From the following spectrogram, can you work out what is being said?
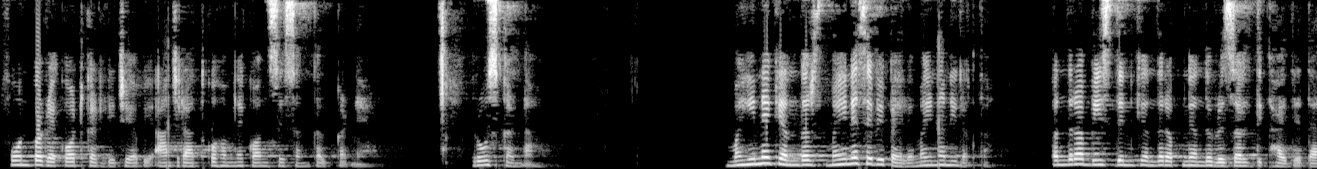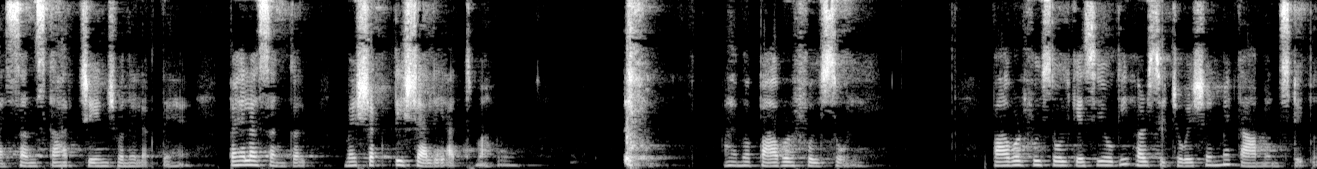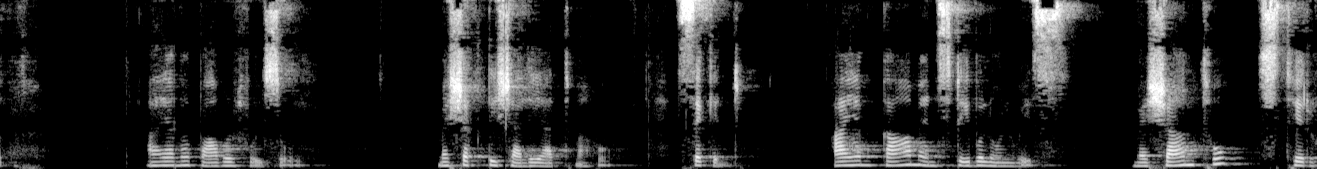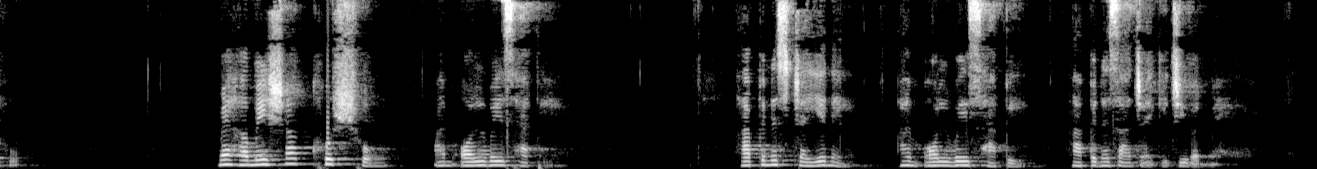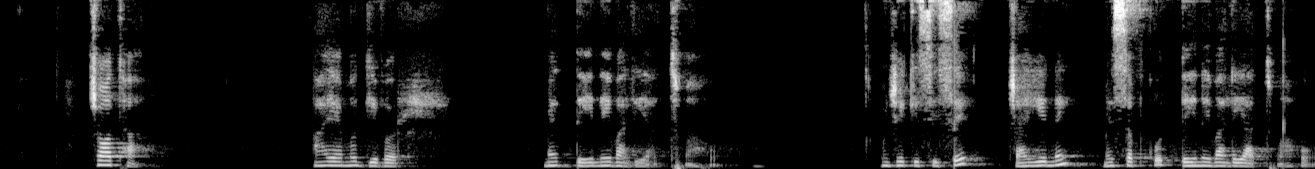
फ़ोन पर रिकॉर्ड कर लीजिए अभी। आज रात को हमने कौन से संकल्प करने हैं? रोज करना। महीने के अंदर, महीने से भी पहले, महीना नहीं लगता। पंद्रह बीस दिन के अंदर अपने अंदर रिज़ल्ट दिखाई देता है। संस्कार चेंज होने लगते हैं। पहला संकल्प, मैं शक्तिशाली आत्मा हूँ। I am a powerful soul powerful soul कैसी होगी? हर सिचुएशन में calm and stable I am a powerful soul मैं शक्तिशाली आत्मा हूँ। Second I am calm and stable always मैं शांत हूँ, स्थिर हूँ। मैं हमेशा खुश हूँ। I am always happy happiness चाहिए नहीं। I am always happy happiness आ जाएगी जीवन में। चौथा आई एम अ गिवर मैं देने वाली आत्मा हूँ। मुझे किसी से चाहिए नहीं, मैं सबको देने वाली आत्मा हूँ।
